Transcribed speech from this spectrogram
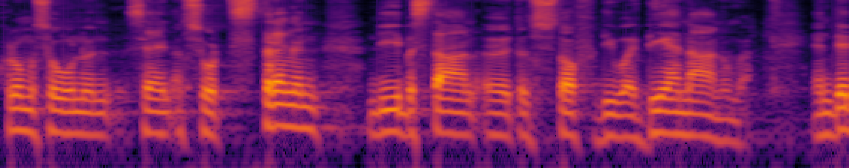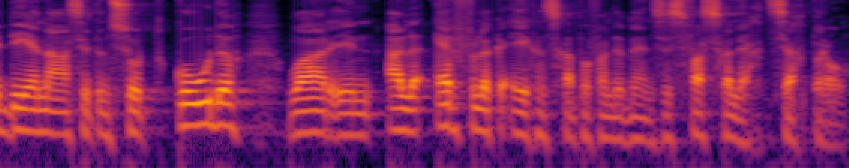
Chromosomen zijn een soort strengen die bestaan uit een stof die we DNA noemen. In dit DNA zit een soort code waarin alle erfelijke eigenschappen van de mens is vastgelegd, zegt Brouw.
